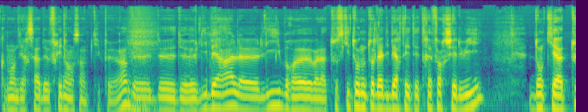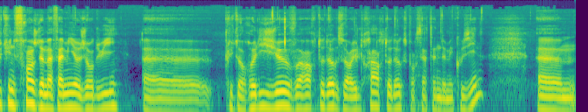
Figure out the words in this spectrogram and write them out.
comment dire ça, de freelance un petit peu, hein, de, libéral, libre, voilà, tout ce qui tourne autour de la liberté était très fort chez lui. Donc il y a toute une frange de ma famille aujourd'hui euh, plutôt religieux, voire orthodoxe, voire ultra-orthodoxe pour certaines de mes cousines. Euh,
